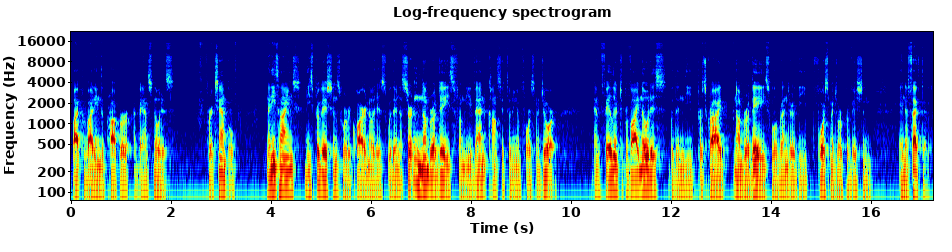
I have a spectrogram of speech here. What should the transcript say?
by providing the proper advance notice. For example, many times these provisions will require notice within a certain number of days from the event constituting a force majeure, and failure to provide notice within the prescribed number of days will render the force majeure provision ineffective.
